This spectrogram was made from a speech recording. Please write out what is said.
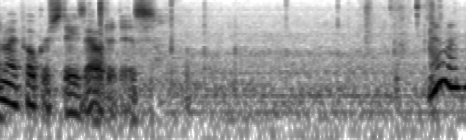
When my poker stays out, it is. Come on.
